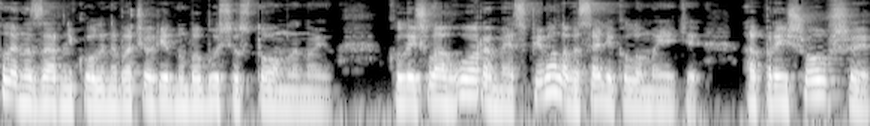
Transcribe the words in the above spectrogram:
але Назар ніколи не бачив рідну бабусю стомленою. Коли йшла горами, співала веселі коломийки, а прийшовши,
